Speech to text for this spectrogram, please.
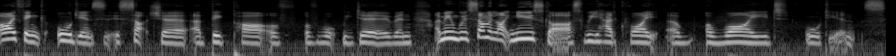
I think audience is such a, a big part of, of what we do. And I mean, with something like Newscast, we had quite a, a wide audience,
